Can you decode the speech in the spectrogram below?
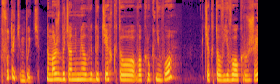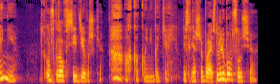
Фу таким быть. Но, может быть, он имел в виду тех, кто вокруг него? Те, кто в его окружении? Он сказал все девушки. Ах, какой негодяй. Если не ошибаюсь. Но в любом случае.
